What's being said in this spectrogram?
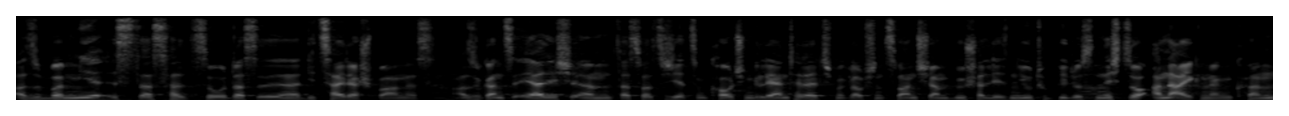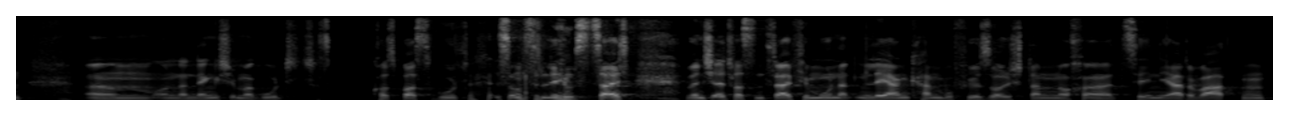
Also bei mir ist das halt so, dass äh, die Zeit ersparen ist. Also ganz ehrlich, ähm, das, was ich jetzt im Coaching gelernt hätte, hätte ich mir, glaube ich, in 20 Jahren Bücher lesen, YouTube-Videos ja. nicht so aneignen können. Ähm, und dann denke ich immer, gut, das kostbarste Gut ist unsere Lebenszeit. Wenn ich etwas in drei, vier Monaten lernen kann, wofür soll ich dann noch äh, zehn Jahre warten? Und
